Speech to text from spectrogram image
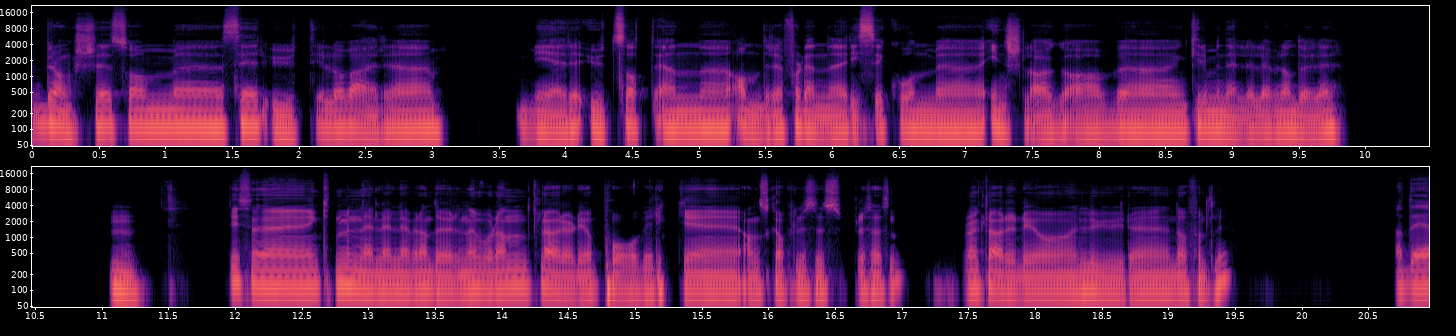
bransjer som ser ut til å være mer utsatt enn andre for denne risikoen med innslag av kriminelle leverandører. Mm. Disse kriminelle leverandørene, hvordan klarer de å påvirke anskaffelsesprosessen? Hvordan klarer de å lure det offentlige? Ja, det,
